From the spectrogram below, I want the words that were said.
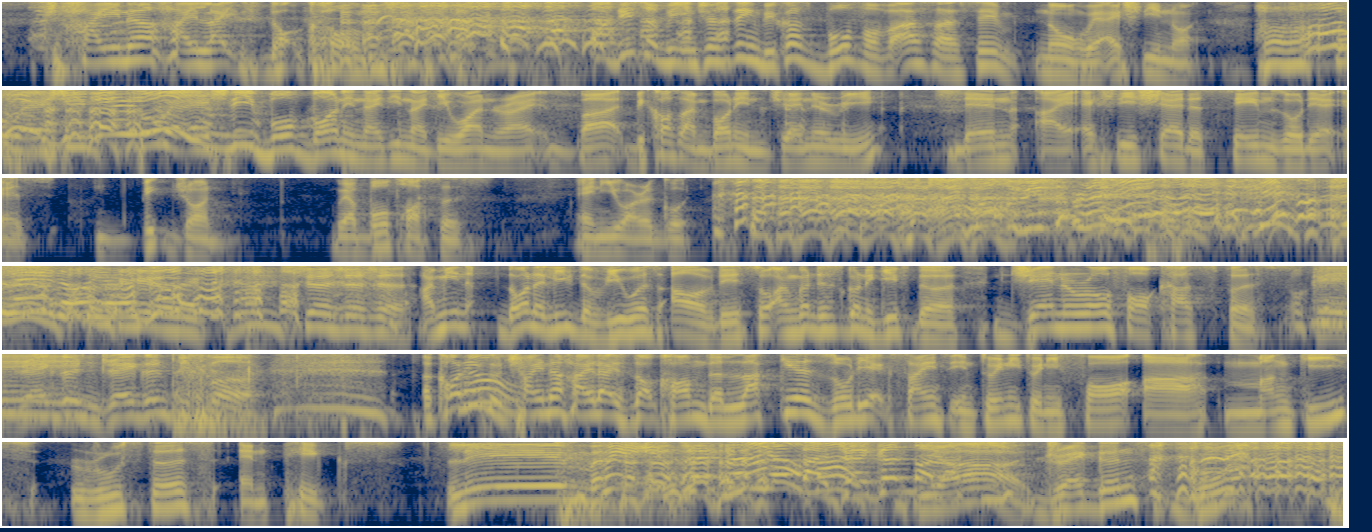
ChinaHighlights.com. oh this will be interesting because both of us are same no, we're actually not. So we're actually, so we're actually both born in 1991, right? But because I'm born in January, then I actually share the same zodiac as Big John. We are both horses, and you are a goat. I Slay though, you're good. sure sure sure I mean, don't want to leave the viewers out of this, so I'm gonna, just going to give the general forecast first. okay dragon dragon people According No. to ChinaHighlights.com, the luckiest zodiac signs in 2024 are monkeys, roosters, and pigs. Lame. Wait, dragon here but dragon not yeah, lucky? dragons, goats,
